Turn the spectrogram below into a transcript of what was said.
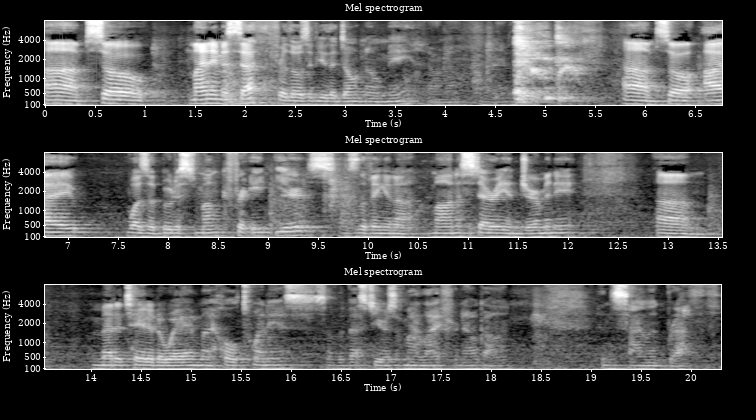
Um, so, my name is Seth, for those of you that don't know me. I don't know. Um, so, I was a Buddhist monk for eight years. I was living in a monastery in Germany. Um, meditated away in my whole 20s. Some of the best years of my life are now gone in silent breath.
